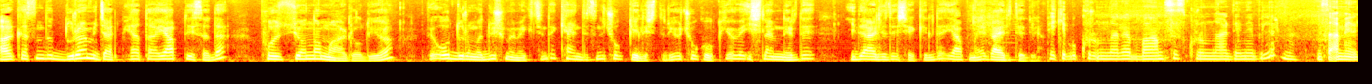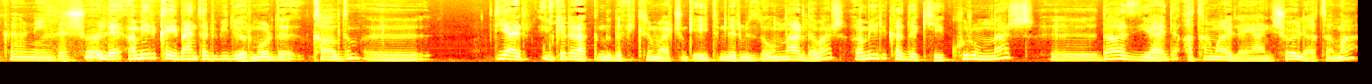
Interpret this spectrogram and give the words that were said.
Arkasında duramayacak bir hata yaptıysa da pozisyonuna mal oluyor ve o duruma düşmemek için de kendisini çok geliştiriyor, çok okuyor ve işlemleri de idealize şekilde yapmaya gayret ediyor. Peki bu kurumlara bağımsız kurumlar denebilir mi? Mesela Amerika örneğinde. Şöyle Amerika'yı ben tabii biliyorum. Orada kaldım. Ee, diğer ülkeler hakkında da fikrim var. Çünkü eğitimlerimizde onlar da var. Amerika'daki kurumlar e, daha ziyade atamayla yani şöyle atama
